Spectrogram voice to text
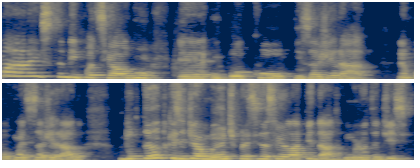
mas também pode ser algo é, um pouco exagerado, né, um pouco mais exagerado do tanto que esse diamante precisa ser lapidado. Como o Jonathan disse,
